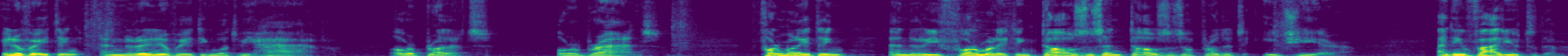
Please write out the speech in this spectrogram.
innovating and renovating what we have, our products, our brands, formulating and reformulating thousands and thousands of products each year, adding value to them,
